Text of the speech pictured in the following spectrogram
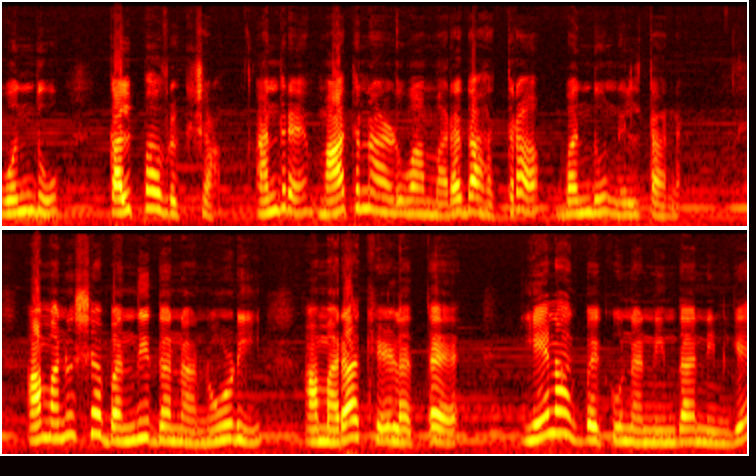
ಒಂದು ಕಲ್ಪವೃಕ್ಷ ಅಂದರೆ ಮಾತನಾಡುವ ಮರದ ಹತ್ರ ಬಂದು ನಿಲ್ತಾನೆ. ಆ ಮನುಷ್ಯ ಬಂದಿದ್ದನ್ನು ನೋಡಿ ಆ ಮರ ಕೇಳತ್ತೆ, ಏನಾಗಬೇಕು ನನ್ನಿಂದ ನಿನಗೆ?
